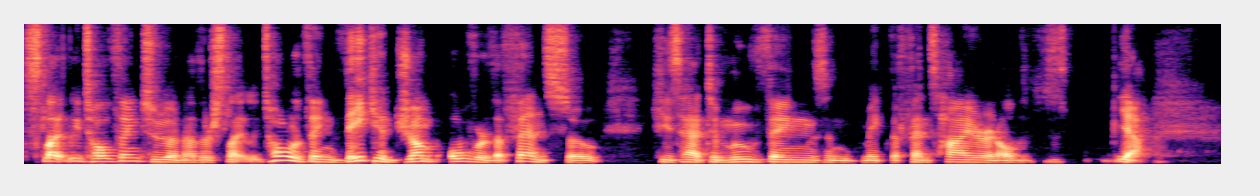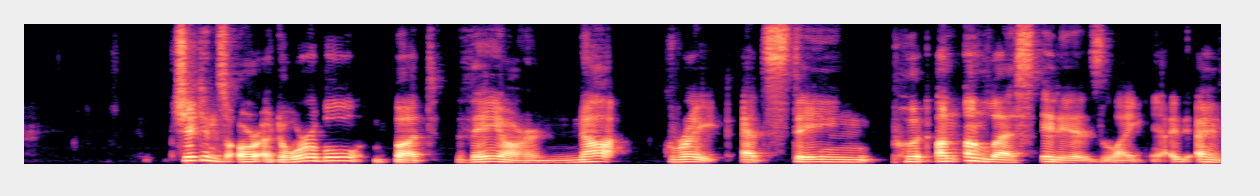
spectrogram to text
slightly tall thing to another slightly taller thing, they can jump over the fence. So he's had to move things and make the fence higher and all this. Yeah. Chickens are adorable, but they are not great at staying put un unless it is like I, I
